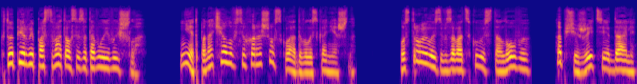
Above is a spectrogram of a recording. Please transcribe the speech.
Кто первый посватался, за того и вышло. Нет, поначалу все хорошо складывалось, конечно. Устроилась в заводскую столовую, общежитие дали.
